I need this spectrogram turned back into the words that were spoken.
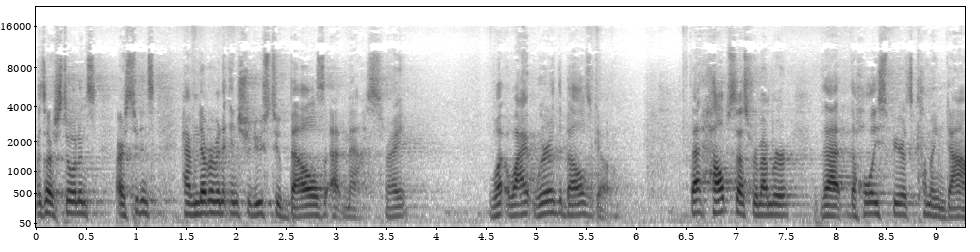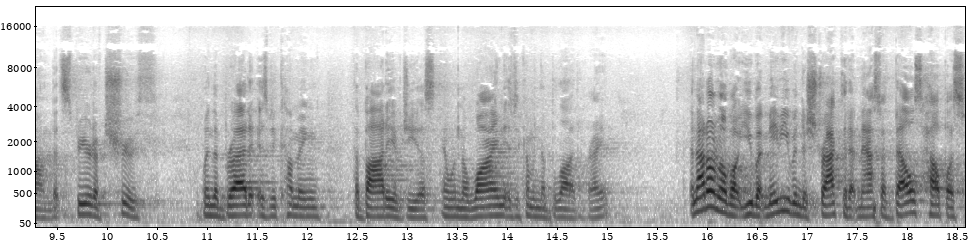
is our students, our students have never been introduced to bells at Mass, right? What, why, where did the bells go? That helps us remember that the Holy Spirit's coming down, that spirit of truth, when the bread is becoming the body of Jesus and when the wine is becoming the blood, right? And I don't know about you, but maybe you've been distracted at Mass, but bells help us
